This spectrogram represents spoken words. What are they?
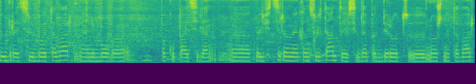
выбрать любой товар на любого покупателя. Квалифицированные консультанты всегда подберут нужный товар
